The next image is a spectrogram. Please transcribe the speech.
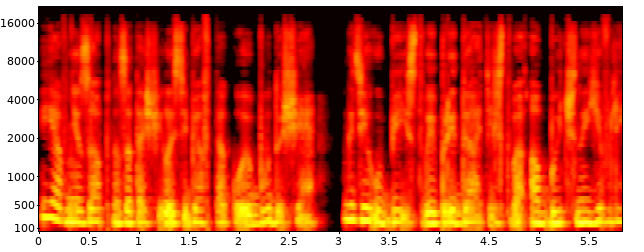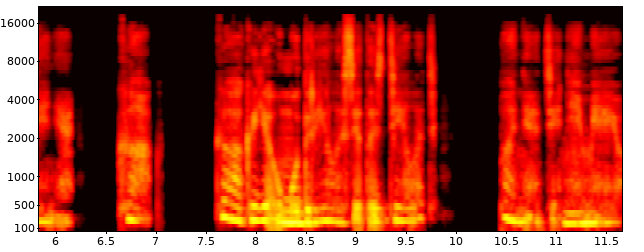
Я внезапно затащила себя в такое будущее, где убийство и предательство – обычные явления. Как? Как я умудрилась это сделать? Понятия не имею.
